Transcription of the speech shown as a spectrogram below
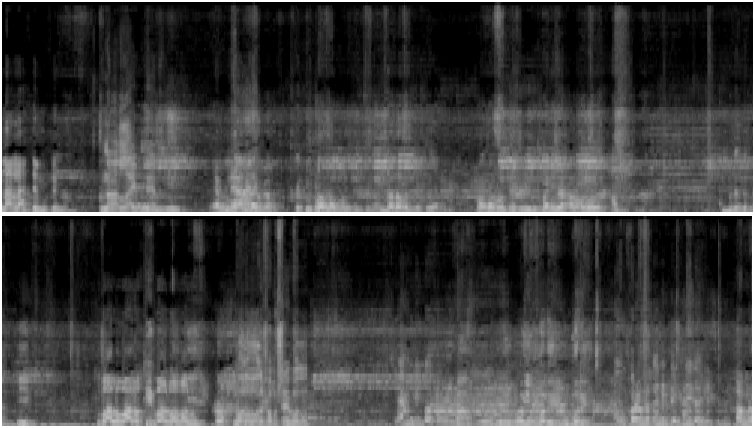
না না এমনি একটু কথা বলতে কথা বলতেছি কথা মানে কি বলো বলো কি বলব বলো বলো বলো সমস্যা নেই বলো কথা হ্যাঁ উপরে উপরে আমরা জানি তো এখানেই দাঁড়িয়েছিলাম আমরা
